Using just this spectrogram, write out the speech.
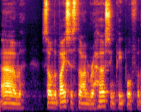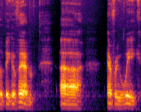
um, so on the basis that I'm rehearsing people for the big event uh, every week,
